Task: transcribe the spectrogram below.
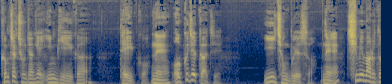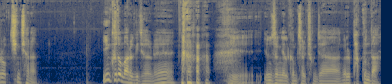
검찰총장의 임기가 돼 있고 네. 엊그제까지 이 정부에서 네. 침이 마르도록 칭찬한 잉크도 마르기 전에 이 윤석열 검찰총장을 바꾼다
